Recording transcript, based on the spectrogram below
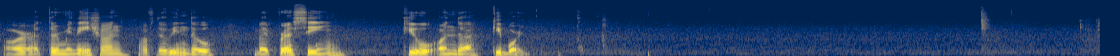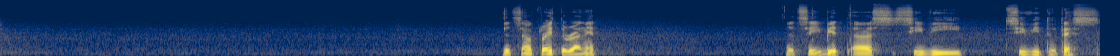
or a termination of the window by pressing Q on the keyboard. Let's now try to run it. Let's save it as CV, CV2 test.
